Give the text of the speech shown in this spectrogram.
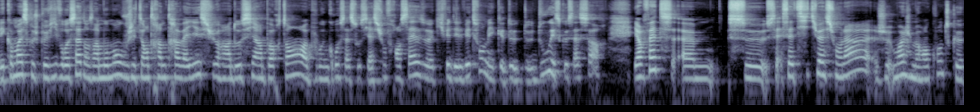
mais comment est-ce que je peux vivre ça dans un moment où j'étais en train de travailler sur un dossier important, heu, pour une grosse association française, heu, qui fait des levées de fonds, mais d'où est-ce que ça sort?» et en fait, ce cette situation-là, moi, je me rends compte que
